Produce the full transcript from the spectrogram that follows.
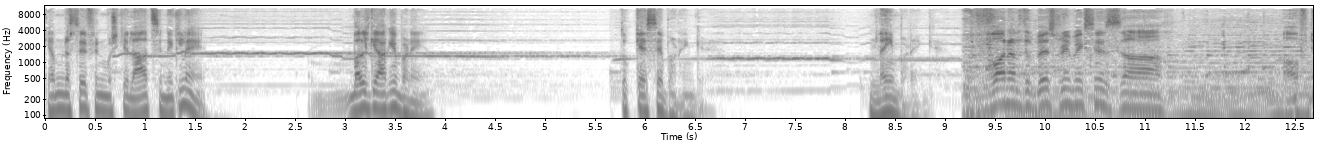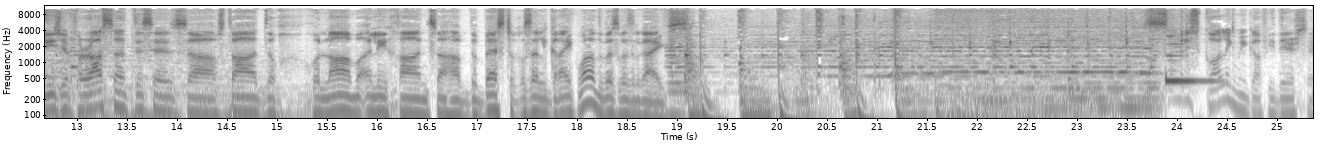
कि हम न सिर्फ़ इन मुश्किल से निकले, बल्कि आगे बढ़े। तो कैसे बढ़ेंगे? नहीं बढ़ेंगे। One of the best remixes of DJ Farasat this is Ustad Ghulam Ali Khan Sahab the best ghazal gayak one of the best ghazal गायक्स कॉलिंग भी काफ़ी देर से।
